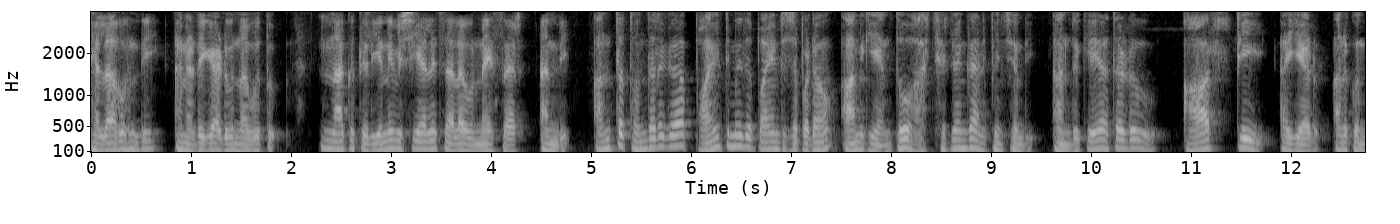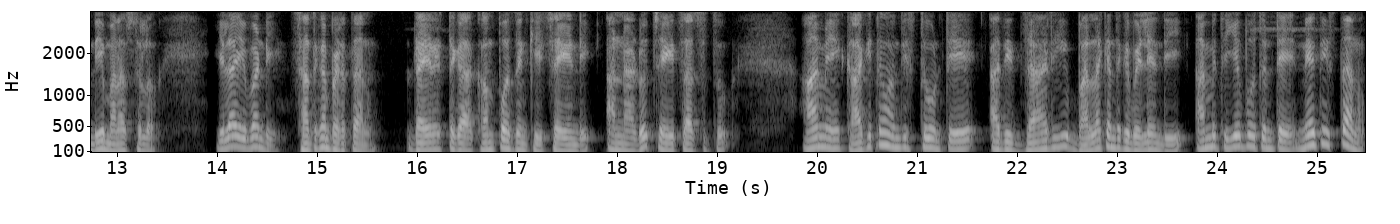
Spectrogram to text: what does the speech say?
ఎలా ఉంది? అని అడిగాడు నవ్వుతూ. నాకు తెలియని విషయాలే చాలా ఉన్నాయి సార్ అంది. అంత తొందరగా పాయింట్ మీద పాయింట్ చెప్పడం ఆమెకి ఎంతో ఆశ్చర్యంగా అనిపించింది. అందుకే అతడు ఆర్టీ అయ్యాడు అనుకుంది మనస్సులో. ఇలా ఇవ్వండి సంతకం పెడతాను. డైరెక్ట్గా కంపోజింగ్కి ఇచ్చేయండి అన్నాడు చేయి చాచుతూ. ఆమె కాగితం అందిస్తూ ఉంటే అది జారి బల్ల కిందకి వెళ్ళింది. ఆమె తీయబోతుంటే నే తీస్తాను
